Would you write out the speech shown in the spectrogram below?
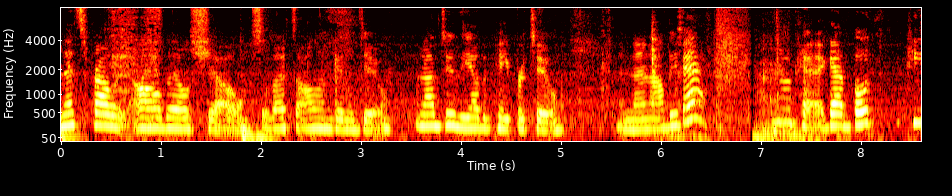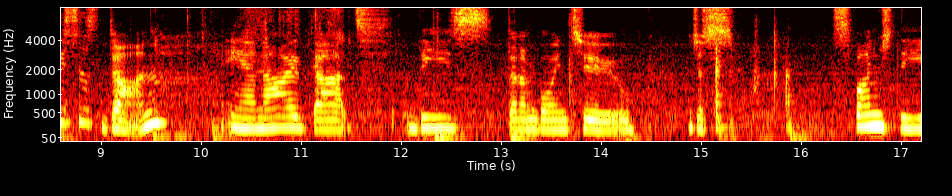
And that's probably all they'll show. So that's all I'm to do. And I'll do the other paper too. And then I'll be back. Okay, I got both pieces done. And I've got these that I'm going to just sponge the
